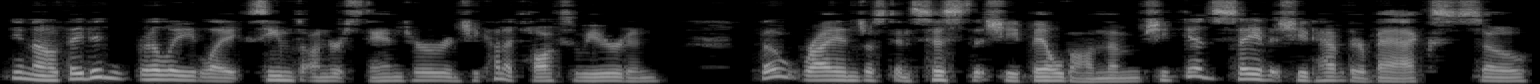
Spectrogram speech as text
you know, they didn't really, like, seem to understand her, and she kind of talks weird, and though Ryan just insists that she bailed on them, she did say that she'd have their backs, so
